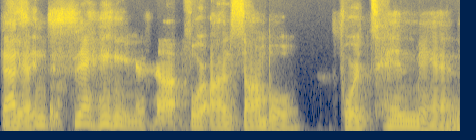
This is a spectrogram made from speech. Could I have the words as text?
That's yeah. insane. Not for ensemble, for Tin Man.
